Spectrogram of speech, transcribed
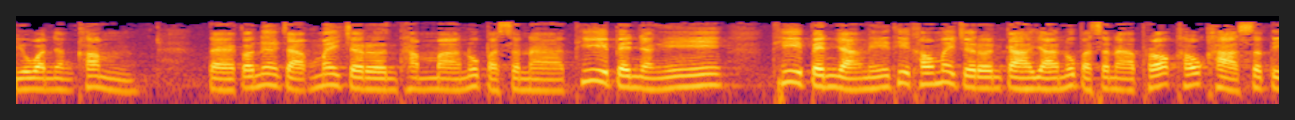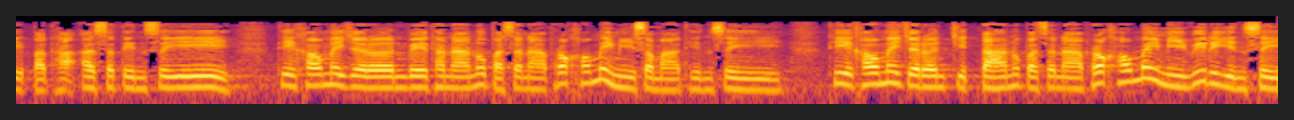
อยู่วันยังค่ำแต่ก็เนื่องจากไม่เจริญธรรมานุปัสสนาที่เป็นอย่างนี้ที่เป็นอย่างนี้ที่เขาไม่เจริญกายานุปัสนา เพราะเขาขาดสติปัฏฐาสตินรีที่เขาไม่เจริญเวทนานุปัสนา เพราะเขาไม่มีสมาธินรีที่เขาไม่เจริญจิตตานุปัสนา เพราะเขาไม่มีวิริยินรี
